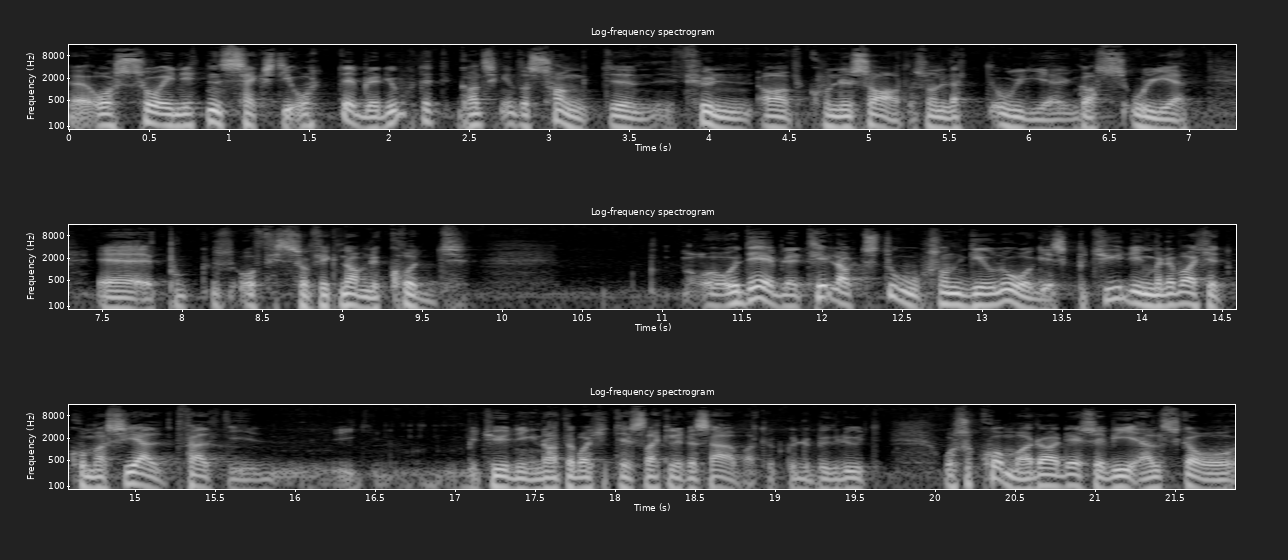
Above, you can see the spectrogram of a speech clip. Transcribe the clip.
Eh, Og så i 1968 ble det gjort et ganske interessant eh, funn av kondensat, sånn lettolje, gassolje, eh, som fikk navnet Cod. Og det ble tillagt stor sånn geologisk betydning, men det var ikke et kommersielt felt i, i betydningen at det var ikke tilstrekkelig reserver til å kunne bygge det ut. Og så kommer da det som vi elsker å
